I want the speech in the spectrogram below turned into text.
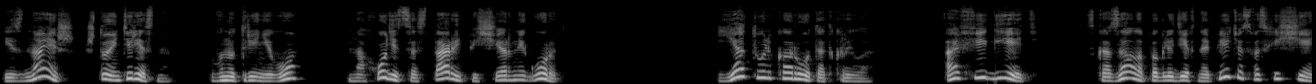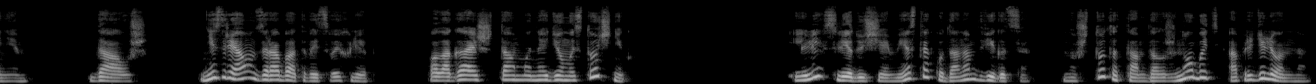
И знаешь, что интересно? Внутри него находится старый пещерный город. Я только рот открыла. «Офигеть!» — сказала, поглядев на Петю с восхищением. «Да уж, не зря он зарабатывает свой хлеб. Полагаешь, там мы найдем источник?» «Или следующее место, куда нам двигаться. Но что-то там должно быть определенно».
